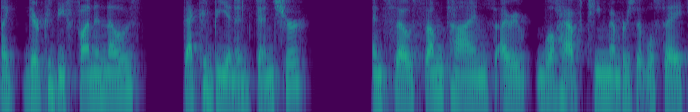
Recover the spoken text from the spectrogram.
Like there could be fun in those. That could be an adventure. And so sometimes I will have team members that will say,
